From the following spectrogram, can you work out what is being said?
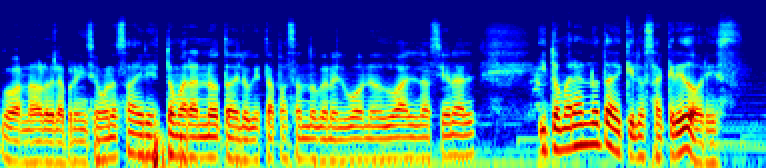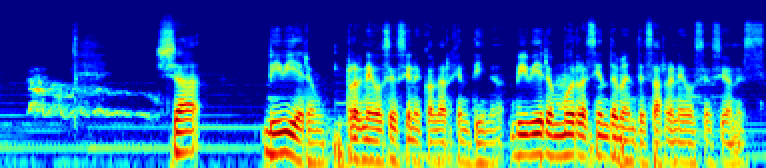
gobernador de la provincia de Buenos Aires, tomarán nota de lo que está pasando con el bono dual nacional y tomarán nota de que los acreedores ya vivieron renegociaciones con la Argentina, vivieron muy recientemente esas renegociaciones.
